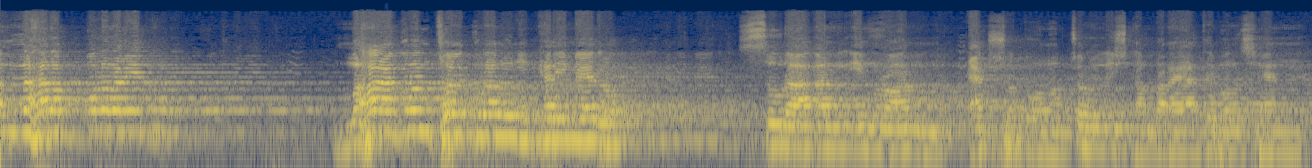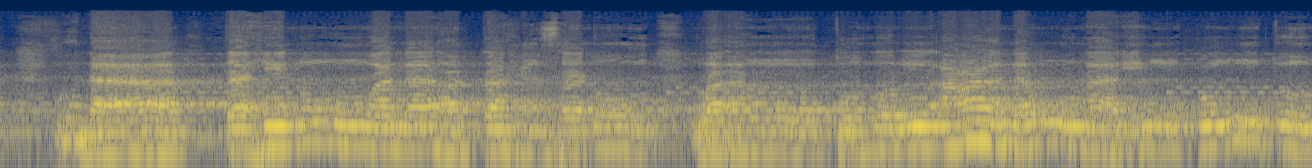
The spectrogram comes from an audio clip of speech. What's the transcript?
আল্লাহ রাব্বুল আলামিন মহাগ্রন্থ আল কোরআনুল কারীমের সূরা আল ইমরান 139 নম্বর আয়াতে বলছেন ওয়ালা তাহিনু ওয়ালা তাহজানু ওয়া আনতুমুল আলাউনা ইন কুনতুম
